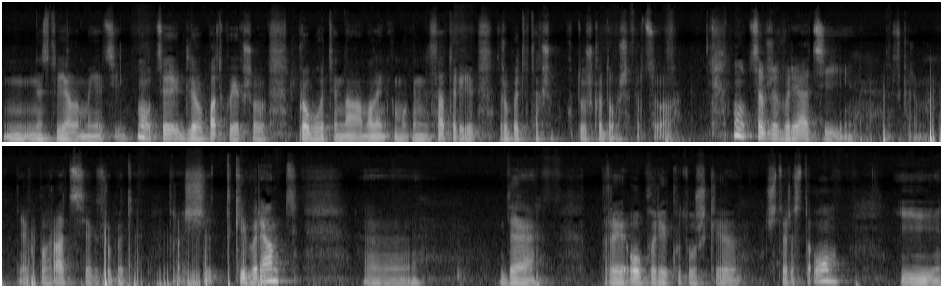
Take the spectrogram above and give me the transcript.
не, стояла моя ціль. Ну, це для випадку, якщо пробувати на маленькому конденсаторі зробити так, щоб кутушка довше працювала. Ну, це вже варіації, скажімо, як погратися, як зробити краще. Такий варіант, де при опорі кутушки 400 Ом і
